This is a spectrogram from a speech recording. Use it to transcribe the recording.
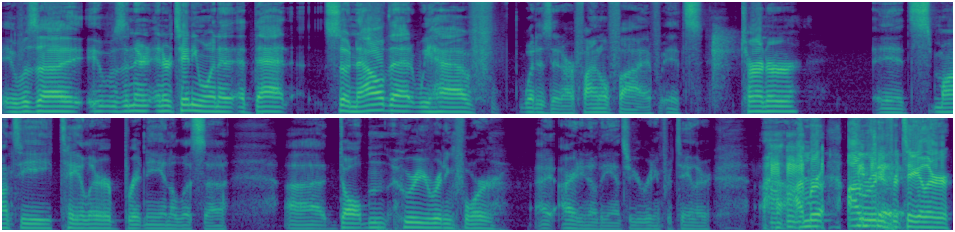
it was a it was an entertaining one at, at, that. So now that we have what is it? Our final five. It's Turner, it's Monty, Taylor, Brittany, and Alyssa. Uh, Dalton, who are you rooting for? I, I already know the answer. You're rooting for Taylor. Uh, I'm re- I'm rooting for Taylor.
